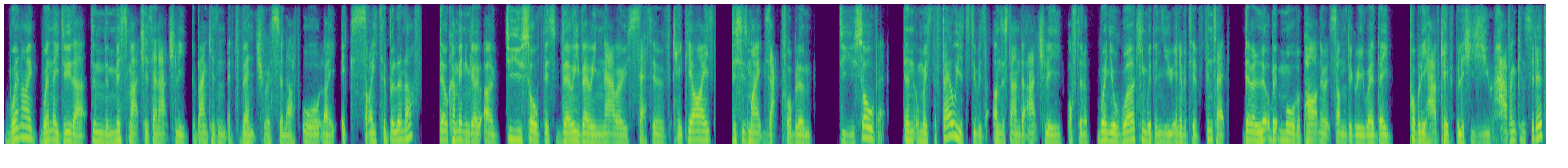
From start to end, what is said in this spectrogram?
when I when they do that, then the mismatch is then actually the bank isn't adventurous enough or like excitable enough. They'll come in and go, "Oh, do you solve this very very narrow set of KPIs? This is my exact problem. Do you solve it?" Then almost the failure to do is understand that actually often when you're working with a new innovative fintech, they're a little bit more of a partner at some degree where they probably have capabilities you haven't considered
